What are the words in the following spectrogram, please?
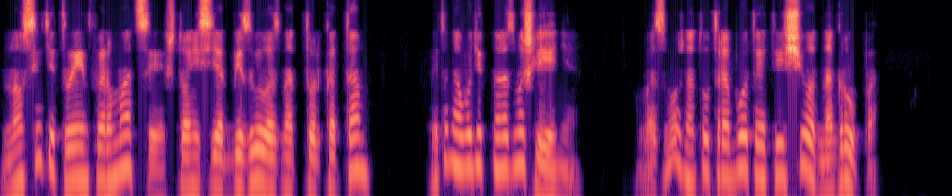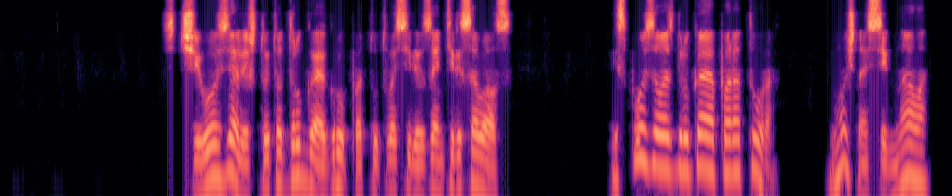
но в свете твоей информации, что они сидят безвылазно только там, это наводит на размышления. Возможно, тут работает еще одна группа. С чего взяли, что это другая группа? Тут Васильев заинтересовался. Использовалась другая аппаратура. Мощность сигнала,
